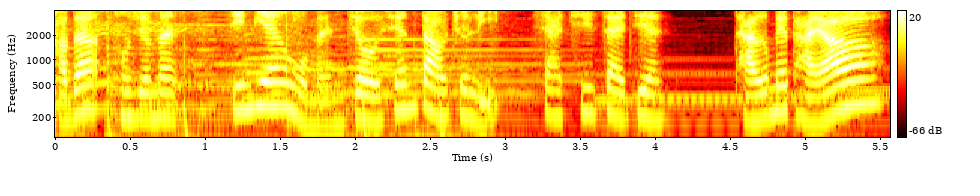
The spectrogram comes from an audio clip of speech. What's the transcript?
好的，同学们，今天我们就先到这里，下期再见，塔个没牌哦。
